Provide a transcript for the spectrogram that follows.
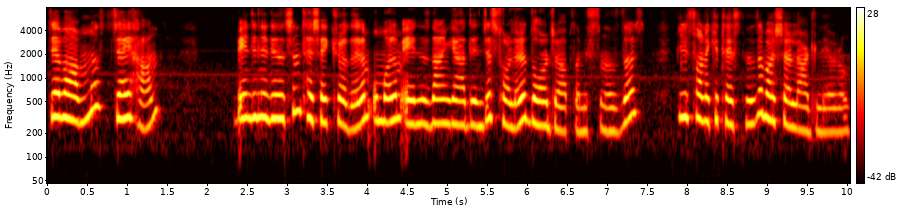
Cevabımız Ceyhan. Beni dinlediğiniz için teşekkür ederim. Umarım elinizden geldiğince soruları doğru cevaplamışsınızdır. Bir sonraki testinizde başarılar diliyorum.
